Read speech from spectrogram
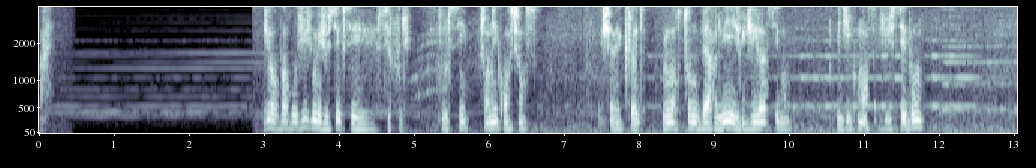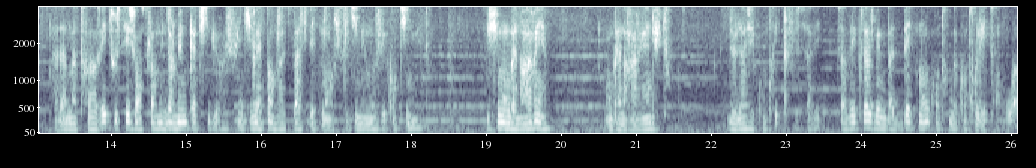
Ouais. J'ai au revoir au juge, mais je sais que c'est foutu. Je le sais, j'en ai conscience. Je suis avec Claude. Je me retourne vers lui et je lui dis là, c'est bon. Je lui dis comment ça? Je lui dis c'est bon. Madame Atraré, tous ces gens-là, on est dans le même cas de figure. Je lui dis maintenant, on va se battre bêtement. Je lui dis mais moi, je vais continuer. Je lui dis mais on gagnera rien. On gagnera rien du tout. De là, j'ai compris, je savais. Je savais que là, je vais me battre bêtement contre, bah, contre les temps. Ouais,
